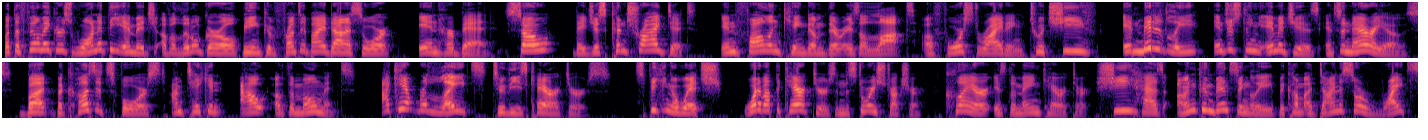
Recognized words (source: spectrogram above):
But the filmmakers wanted the image of a little girl being confronted by a dinosaur in her bed. So they just contrived it. In Fallen Kingdom, there is a lot of forced writing to achieve admittedly interesting images and scenarios. But because it's forced, I'm taken out of the moment. I can't relate to these characters. Speaking of which, what about the characters and the story structure? Claire is the main character. She has unconvincingly become a dinosaur rights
